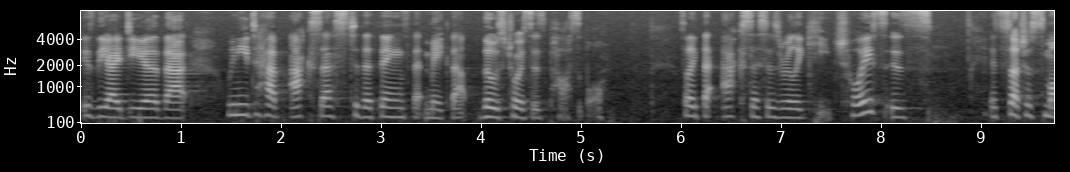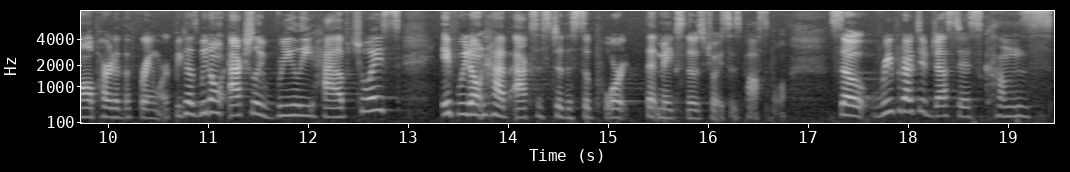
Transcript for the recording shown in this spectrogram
is the idea that we need to have access to the things that make that, those choices possible. So like the access is really key. Choice is it's such a small part of the framework because we don't actually really have choice if we don't have access to the support that makes those choices possible. So reproductive justice comes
